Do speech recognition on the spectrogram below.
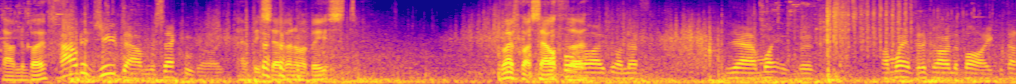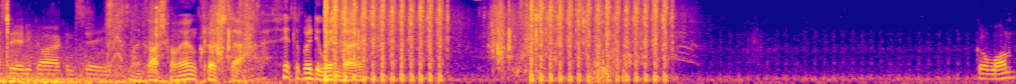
Downed them both. How did you down the second guy? MP7, I'm a beast. We both got I self thought though. I got enough. Yeah, I'm waiting for. I'm waiting for the guy on the bike because that's the only guy I can see. Oh my gosh, my own cluster. Hit the bloody window. Got one.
